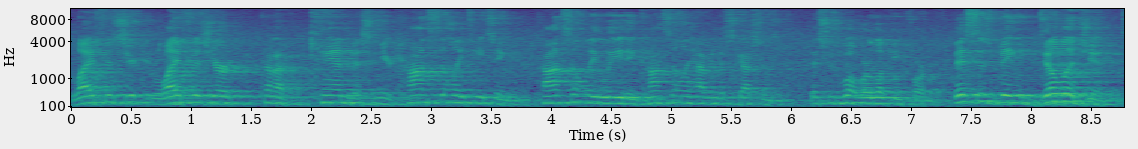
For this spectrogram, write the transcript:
Life is your life is your kind of canvas, and you're constantly teaching, constantly leading, constantly having discussions. This is what we're looking for. This is being diligent,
